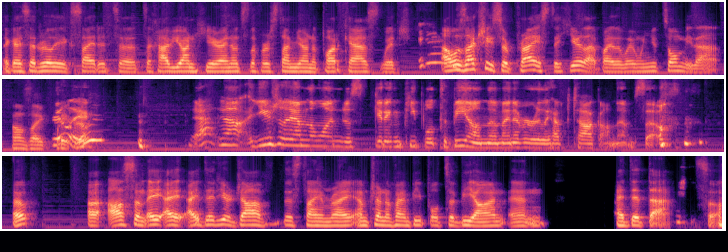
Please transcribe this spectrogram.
like I said, really excited to, to have you on here. I know it's the first time you're on a podcast, which I was actually surprised to hear that, by the way, when you told me that. I was like, really? really? yeah, yeah. Usually I'm the one just getting people to be on them. I never really have to talk on them. So. oh, uh, awesome. Hey, I, I did your job this time, right? I'm trying to find people to be on, and I did that. So.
